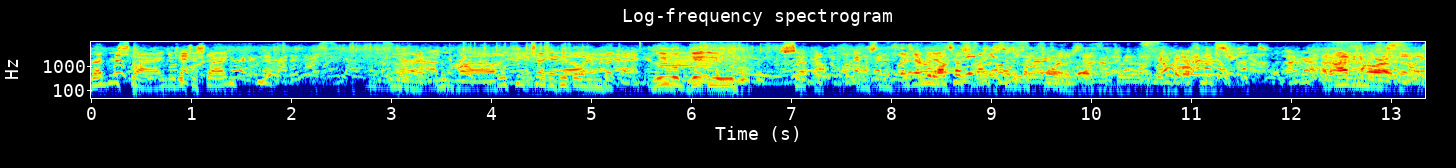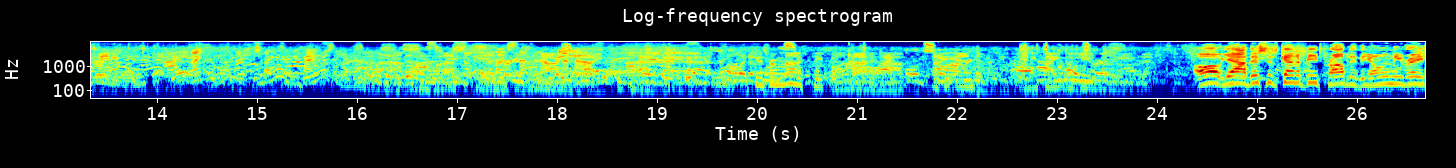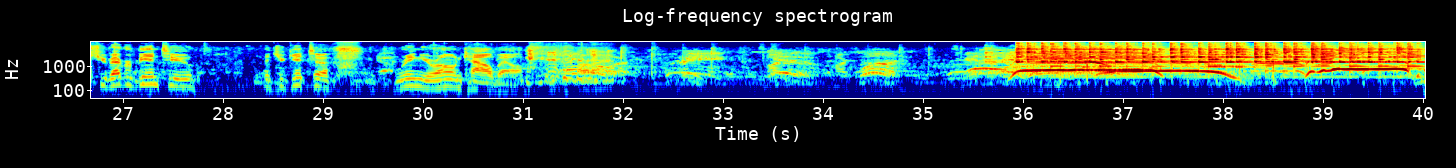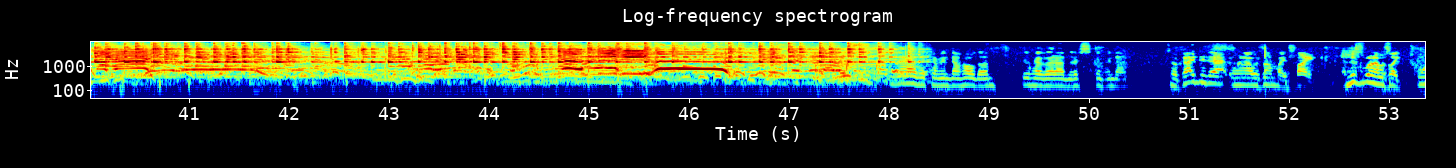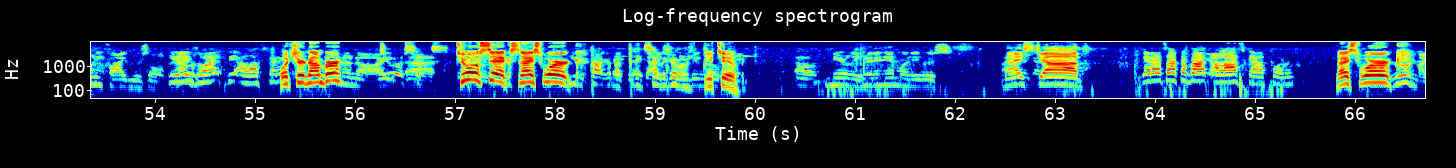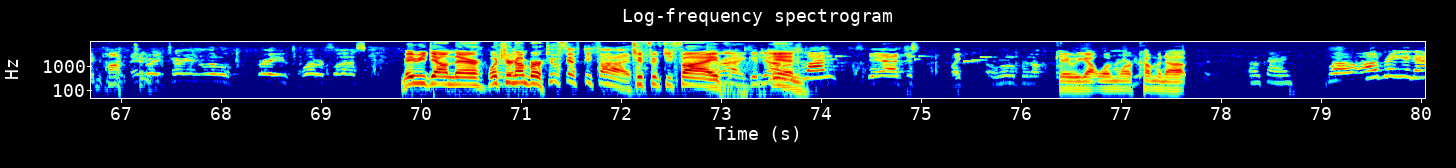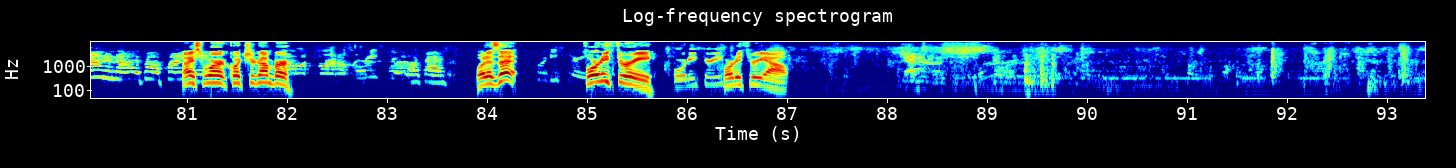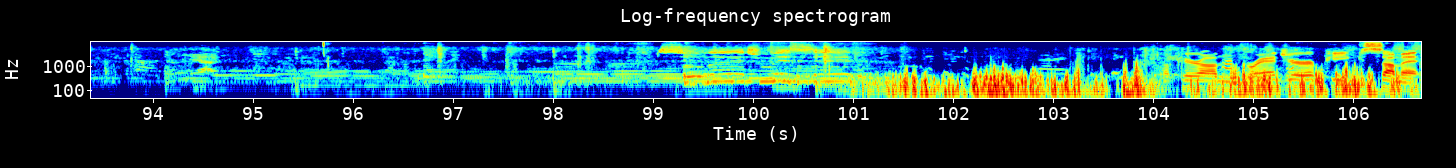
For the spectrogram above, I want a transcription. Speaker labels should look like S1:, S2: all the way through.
S1: grab your swag. You get your swag? All right. Uh, we'll keep checking people in, but we will get you set up.
S2: Does everybody else have spikes? So there's like four of those down there. Everybody else needs. I don't have any more of the like baby ones.
S1: Because for most people, not at the end of anything would be really
S3: Oh yeah, this is going to be probably the only race you've ever been to that you get to ring your own cowbell.
S4: Veranda coming down. Hold on. You have our verandas coming down.
S1: So I did that when I was on my bike, and this is when I was like 25 years old.
S4: You did what? The Alaska?
S5: What's your number?
S1: No, no, no. I, uh,
S5: 206. Nice work.
S1: he about
S4: Thanks, have a good one.
S5: You too.
S1: and, uh, nearly hitting him when he was.
S2: Nice job.
S4: You gotta talk about Alaska for me.
S5: Nice work.
S1: Ruined my pump too.
S5: Maybe down there. What's your number?
S3: 255.
S5: 255.
S1: All right, good job.
S5: In.
S4: This one?
S3: Yeah, just like a little bit up.
S5: Okay, we got one more coming up.
S4: Okay. Well, I'll bring you down and I'll, if I'll find
S5: Nice
S4: it.
S5: work. What's your number?
S4: Okay.
S5: What is it? 43.
S2: 43.
S5: 43 out. Up here on Grandeur Peak Summit.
